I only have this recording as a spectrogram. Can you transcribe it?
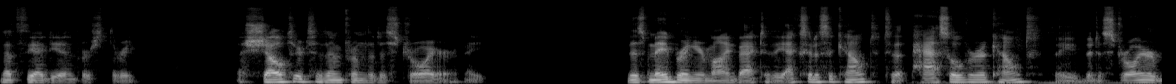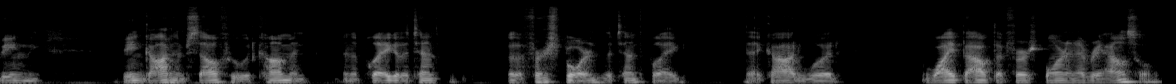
That's the idea in verse 3. A shelter to them from the destroyer. This may bring your mind back to the Exodus account, to the Passover account, the, the destroyer being the being God Himself who would come and, and the plague of the tenth of the firstborn, the tenth plague, that God would wipe out the firstborn in every household.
